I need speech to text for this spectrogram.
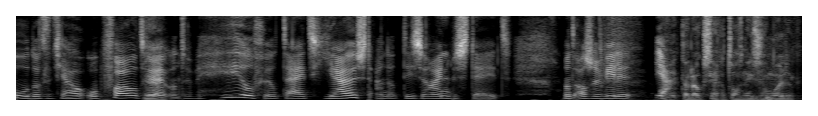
cool dat het jou opvalt, hè? Want we hebben heel veel tijd juist aan dat design besteed. Want als we willen, ja, Ik kan ook zeggen, het was niet zo moeilijk.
